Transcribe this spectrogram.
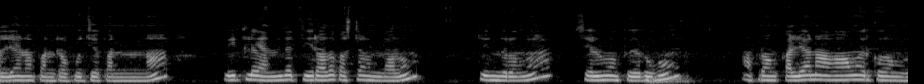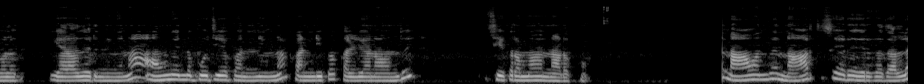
கல்யாணம் பண்ணுற பூஜை பண்ணால் வீட்டில் எந்த தீராத கஷ்டம் இருந்தாலும் தீர்ந்துருங்க செல்வம் பெருகும். அப்புறம் கல்யாணம் ஆகாமல் இருக்கிறவங்களுக்கு யாராவது இருந்தீங்கன்னா அவங்க இந்த பூஜையை பண்ணிங்கன்னா கண்டிப்பாக கல்யாணம் வந்து சீக்கிரமாக நடக்கும். நான் வந்து நார்த் சைடு இருக்கிறதால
